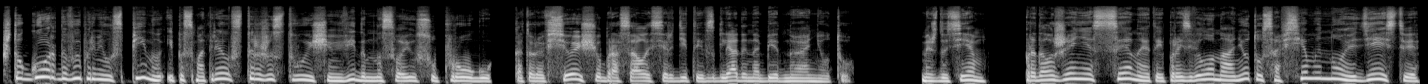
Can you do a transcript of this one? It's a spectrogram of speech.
что гордо выпрямил спину и посмотрел с торжествующим видом на свою супругу, которая все еще бросала сердитые взгляды на бедную Анюту. Между тем, продолжение сцены этой произвело на Анюту совсем иное действие,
